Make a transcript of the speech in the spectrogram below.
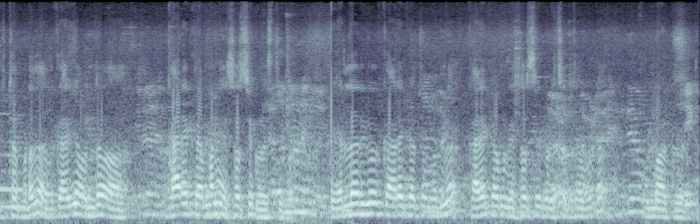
ಇಷ್ಟಪಡೋದು. ಅದಕ್ಕಾಗಿ ಒಂದು ಕಾರ್ಯಕ್ರಮನ ಯಶಸ್ವಿಗೊಳಿಸ್ತೀವಿ. ಎಲ್ಲರಿಗೂ ಕಾರ್ಯಕರ್ತರು ಬಂದು ಕಾರ್ಯಕ್ರಮ ಯಶಸ್ವಿಗೊಳಿಸಿ ಅಂತ ಹೇಳ್ಬಿಟ್ಟು ಮಾಡ್ಕೊಳ್ತೀವಿ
